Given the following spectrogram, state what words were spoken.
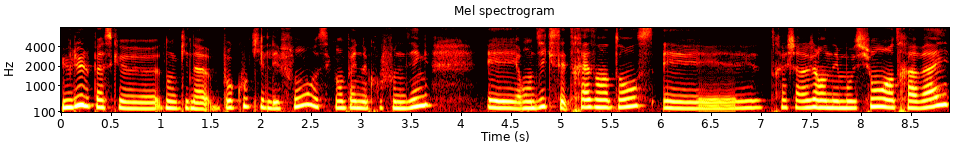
Ulule parce que donc il y en a beaucoup qui les font, ces campagnes de crowdfunding. Et on dit que c'est très intense et très chargé en émotions, en travail.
